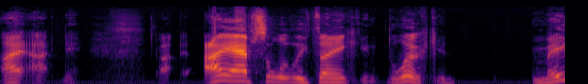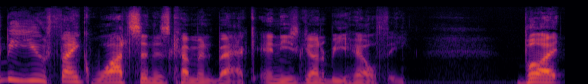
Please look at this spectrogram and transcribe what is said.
I, I, I absolutely think. Look, maybe you think Watson is coming back and he's going to be healthy, but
